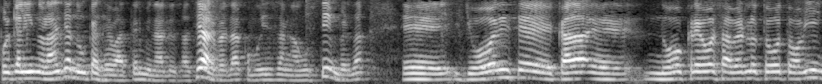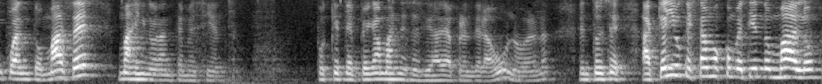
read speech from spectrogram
Porque la ignorancia nunca se va a terminar de saciar, ¿verdad? Como dice San Agustín, ¿verdad? Eh, yo dice, cada, eh, no creo saberlo todo todavía, en cuanto más sé, más ignorante me siento. Porque te pega más necesidad de aprender a uno, ¿verdad? Entonces, aquello que estamos cometiendo malo,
